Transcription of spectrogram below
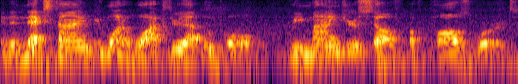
And the next time you want to walk through that loophole, remind yourself of Paul's words.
